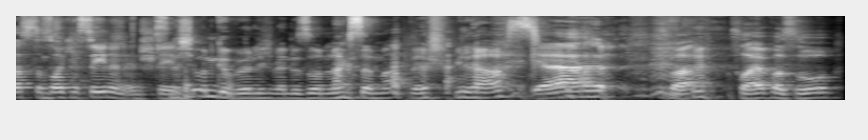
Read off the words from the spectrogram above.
dass da solche Szenen ist entstehen. nicht ungewöhnlich, wenn du so einen langsamen Abwehrspieler hast. Ja, Es war, es war einfach so,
